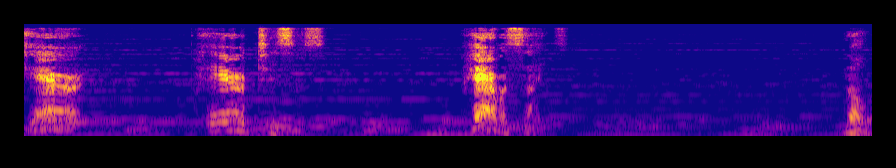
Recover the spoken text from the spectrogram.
par, parasites, parasites. No.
